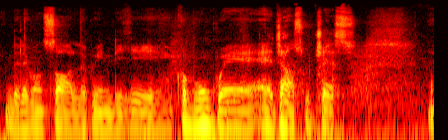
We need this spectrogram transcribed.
delle, console quindi comunque è già un successo eh,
